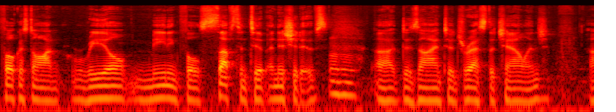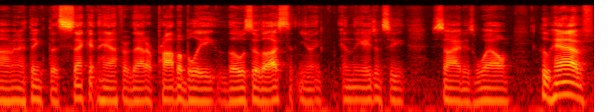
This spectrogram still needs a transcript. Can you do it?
focused on real, meaningful, substantive initiatives uh, designed to address the challenge. Um, and I think the second half of that are probably those of us, you know, in, in the agency side as well, who have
